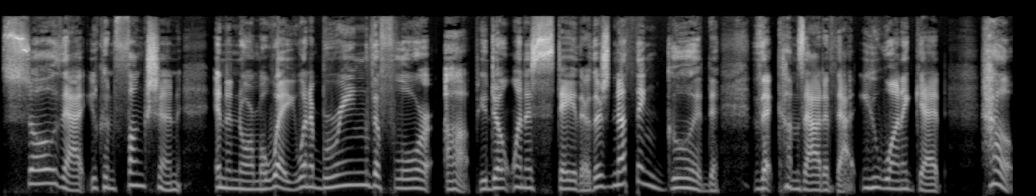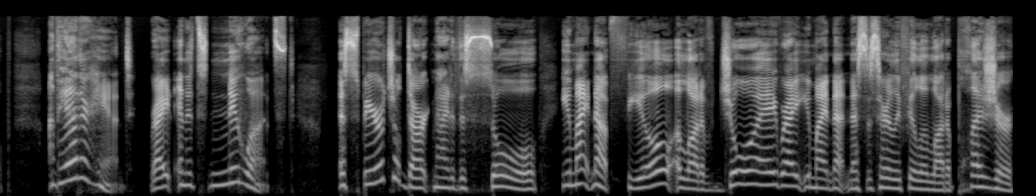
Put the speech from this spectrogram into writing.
so that you can function in a normal way. You want to bring the floor up. You don't want to stay there. There's nothing good that comes out of that. You want to get help. On the other hand, right? And it's nuanced a spiritual dark night of the soul, you might not feel a lot of joy, right? You might not necessarily feel a lot of pleasure,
